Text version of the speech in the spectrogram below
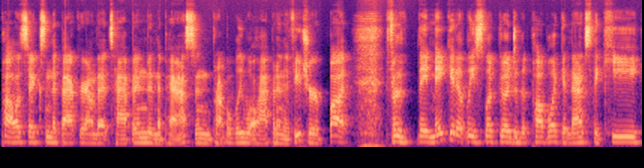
politics in the background that's happened in the past and probably will happen in the future. But for they make it at least look good to the public, and that's the key.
